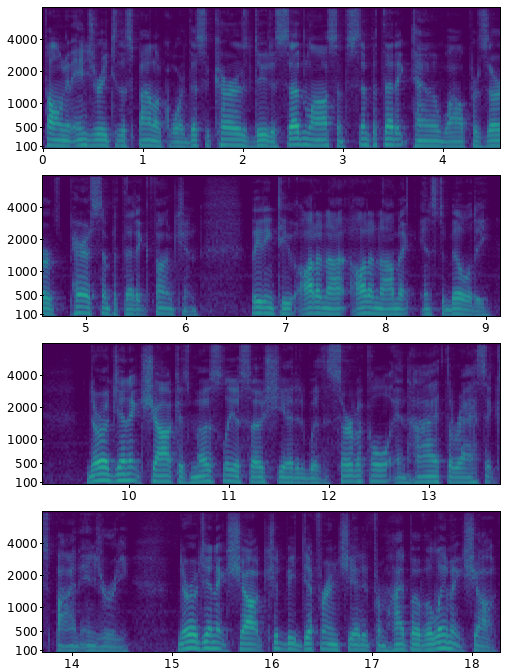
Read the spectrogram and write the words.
following an injury to the spinal cord. This occurs due to sudden loss of sympathetic tone while preserves parasympathetic function, leading to autonomic instability. Neurogenic shock is mostly associated with cervical and high thoracic spine injury. Neurogenic shock should be differentiated from hypovolemic shock.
